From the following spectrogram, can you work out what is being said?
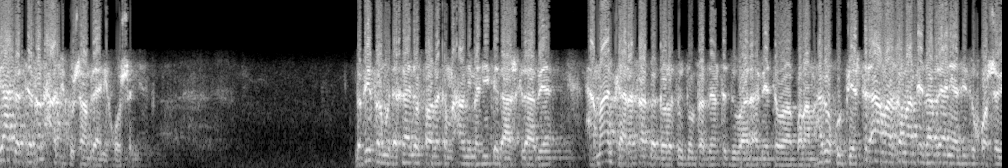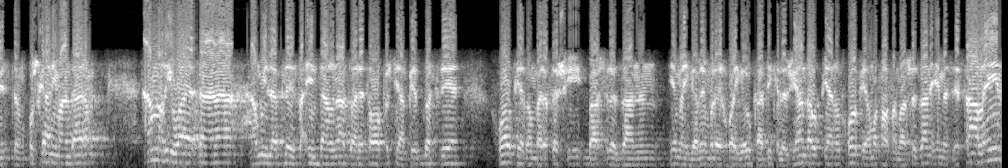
زيادة تفن حاجي كوشان براني خوشويست بەپی فرمودەکان لەو ساڵەکە محالی مەدیتێ داشکرا بێ هەمان کارەسات بە گەورەتر دوم پەرزنتە دووبارە ئەبێتەوە بەڵام هەروەکو پێشتر ئاماژەمان پێدا برانی عزیز و خۆشەویستم خوشکانی مادارم ئەم ڕیوایەتانە هەمووی لە پلەی زعیمدان و ناتوانێتەوە پشتیان پێ بەسرێ خۆ پێغمبەرەکەشی باشترە زانن ئێمە گەڕێ بڵێ خۆی گەور کاتی کە لە ژیاندا و پیان و خۆ پێغمە فاسم باشە زانە ئێمە ئێستاڵین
